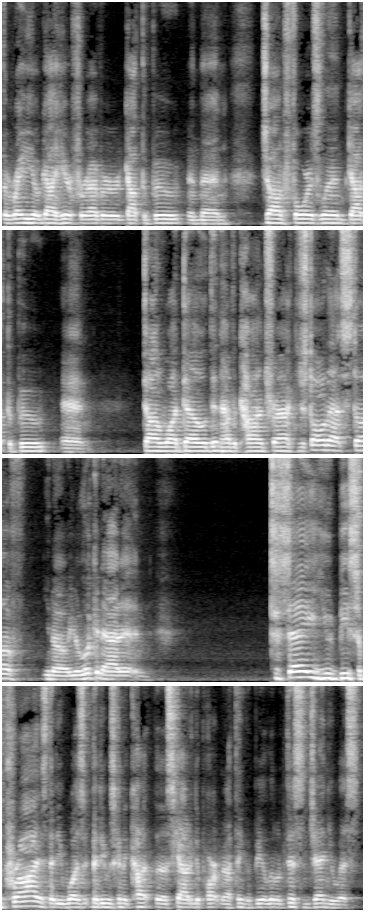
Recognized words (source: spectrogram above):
the radio guy here forever, got the boot, and then John Forslund got the boot and Don Waddell didn't have a contract. Just all that stuff, you know, you're looking at it and to say you'd be surprised that he was that he was going to cut the scouting department, I think would be a little disingenuous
